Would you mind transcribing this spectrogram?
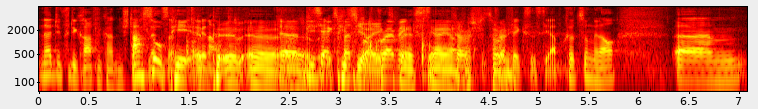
Na, die für die Grafikkarten. Ach so, P genau. P äh, PC Express PCI for Graphics. Ja, ja, Graphics ist die Abkürzung, genau. Ähm,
